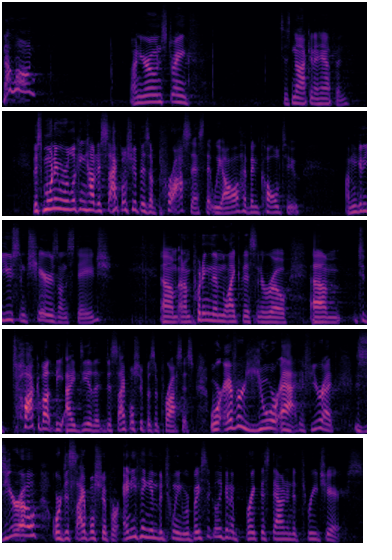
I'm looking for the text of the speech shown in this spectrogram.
Not long. On your own strength, it's just not going to happen. This morning, we're looking how discipleship is a process that we all have been called to. I'm going to use some chairs on stage, um, and I'm putting them like this in a row um, to talk about the idea that discipleship is a process. Wherever you're at, if you're at zero or discipleship or anything in between, we're basically going to break this down into three chairs.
